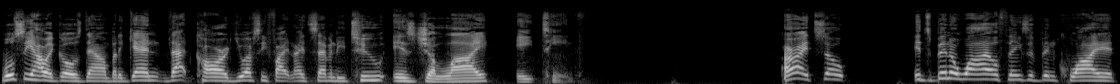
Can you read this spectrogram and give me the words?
We'll see how it goes down. But again, that card, UFC Fight Night 72, is July 18th. All right, so it's been a while. Things have been quiet,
